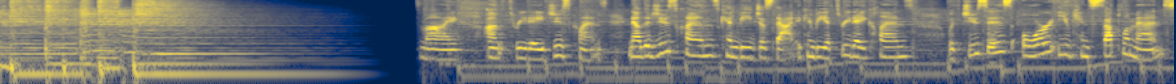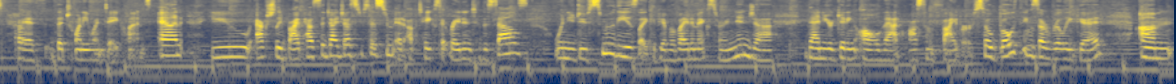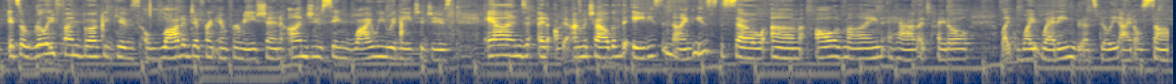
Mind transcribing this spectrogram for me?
My um, three day juice cleanse. Now, the juice cleanse can be just that it can be a three day cleanse with juices, or you can supplement with the 21 day cleanse. And you actually bypass the digestive system, it uptakes it right into the cells. When you do smoothies, like if you have a Vitamix or a Ninja, then you're getting all that awesome fiber. So both things are really good. Um, it's a really fun book. It gives a lot of different information on juicing, why we would need to juice. And I'm a child of the 80s and 90s, so um, all of mine have a title like White Wedding, that's Billy Idol's song.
